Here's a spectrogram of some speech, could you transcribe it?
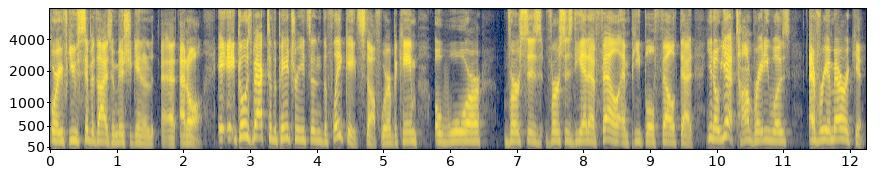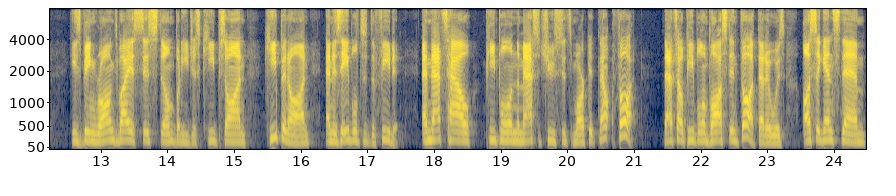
or if you sympathize with Michigan at, at all. It, it, goes back to the Patriots and the Flakegate stuff, where it became a war versus versus the NFL, and people felt that you know, yeah, Tom Brady was every American. He's being wronged by his system, but he just keeps on keeping on and is able to defeat it. And that's how people in the Massachusetts market thought. That's how people in Boston thought that it was us against them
